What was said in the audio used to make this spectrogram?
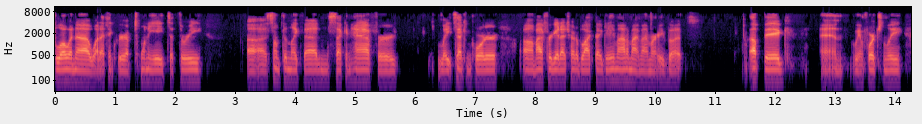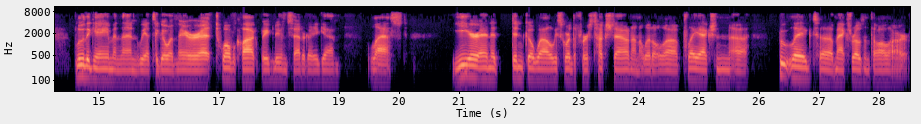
blowing uh what I think we were up twenty eight to three, uh, something like that in the second half or late second quarter. Um, I forget. I try to block that game out of my memory, but up big, and we unfortunately blew the game, and then we had to go in there at 12 o'clock, Big Noon Saturday again last year, and it didn't go well. We scored the first touchdown on a little uh, play action uh, bootleg to Max Rosenthal, our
